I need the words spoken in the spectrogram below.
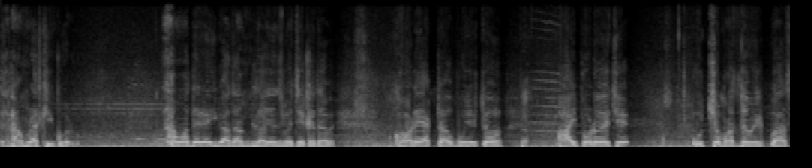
তাহলে আমরা কি করব? আমাদের এই বাদাম লজেন্স বেঁচে খেতে হবে। ঘরে একটা উপযুক্ত হাইপো রয়েছে। উচ্চ মাধ্যমিক পাস,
